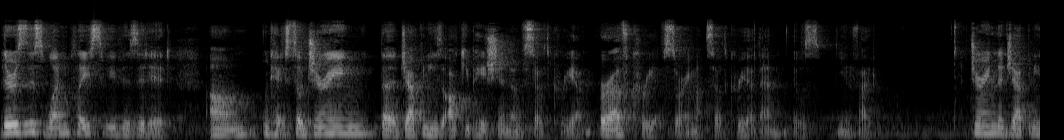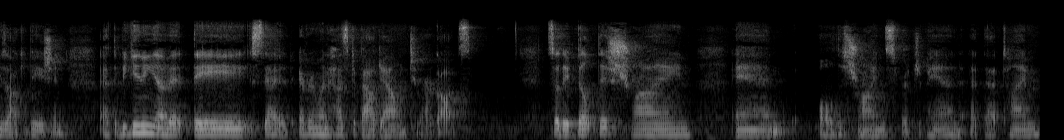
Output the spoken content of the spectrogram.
There's this one place we visited. Um, okay, so during the Japanese occupation of South Korea, or of Korea, sorry, not South Korea then, it was unified. During the Japanese occupation, at the beginning of it, they said everyone has to bow down to our gods. So they built this shrine and all the shrines for Japan at that time,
